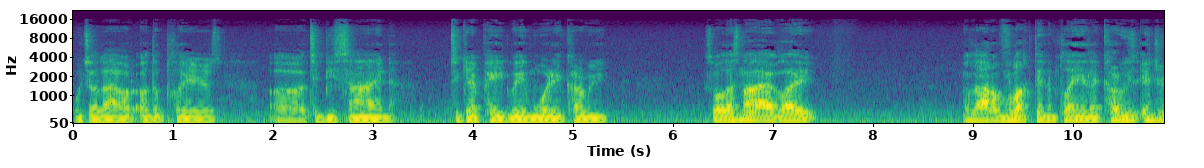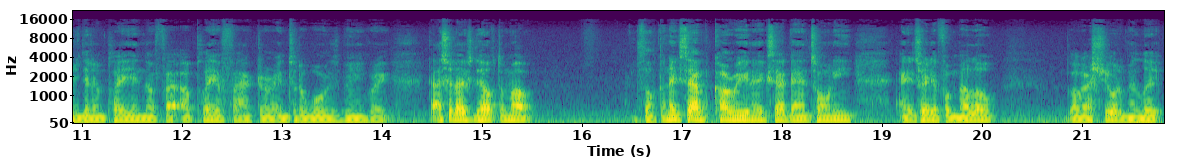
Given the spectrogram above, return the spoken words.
which allowed other players uh, to be signed to get paid way more than Curry. So let's not act like a lot of luck didn't play. Like Curry's injury didn't play in the fa- uh, play a factor into the Warriors being great. That should actually help them out. So if the Knicks had Curry and the Knicks had D'Antoni, and they traded for Melo, dog, that shit would have been lit.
